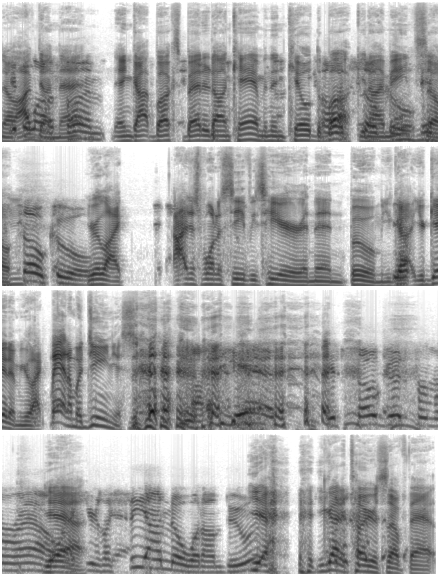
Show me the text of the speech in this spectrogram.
No, it's a I've lot done of that fun. and got bucks bedded on cam and then killed the Oh, buck. it's You know so what I mean? cool. So It's so cool. you're like, I just want to see if he's here, and then boom, you Yep. got you get him. You're like, man, I'm a genius. Uh, yes, it's so good for morale. Yeah. like, you're like, see, I know what I'm doing. yeah, you got to tell yourself that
